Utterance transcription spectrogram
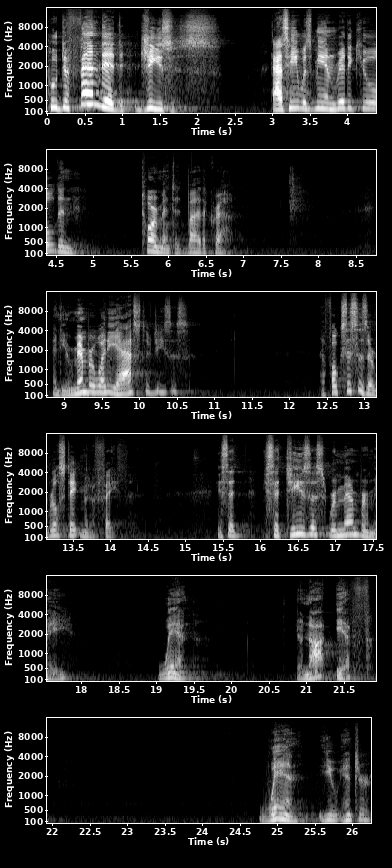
who defended Jesus as he was being ridiculed and tormented by the crowd. And do you remember what he asked of Jesus? Now, folks, this is a real statement of faith. He said, he said, Jesus, remember me when? You're not if when you enter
